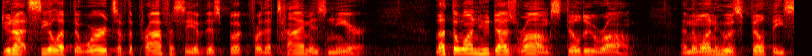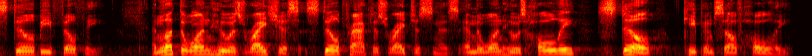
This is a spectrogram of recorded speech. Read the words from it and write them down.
Do not seal up the words of the prophecy of this book, for the time is near. Let the one who does wrong still do wrong, and the one who is filthy still be filthy. And let the one who is righteous still practice righteousness, and the one who is holy still keep himself holy.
